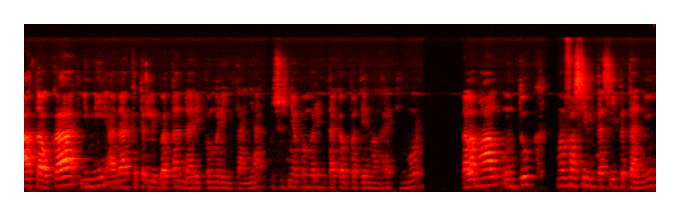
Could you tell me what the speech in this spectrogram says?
ataukah ini ada keterlibatan dari pemerintahnya khususnya pemerintah Kabupaten Manggarai Timur dalam hal untuk memfasilitasi petani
